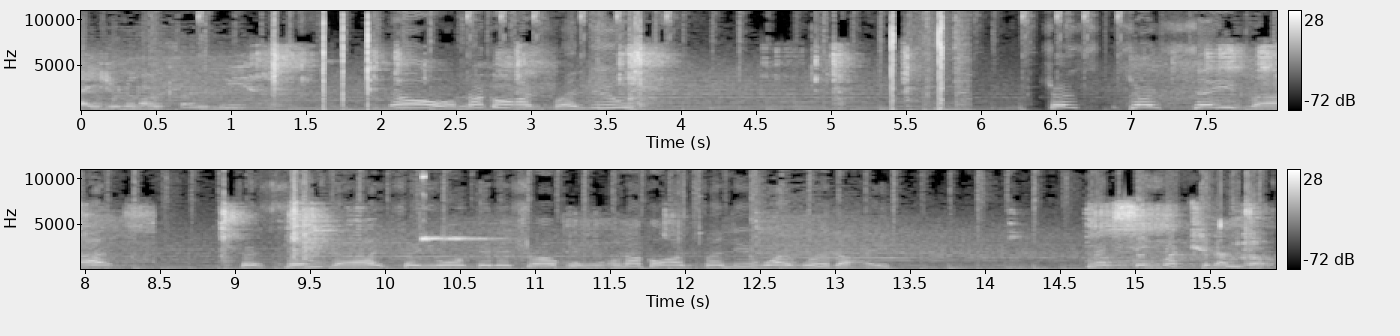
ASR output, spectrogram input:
That you're gonna unfriend me? No, I'm not gonna unfriend you. Just, just say that. Just say that so you won't get in trouble. I'm not gonna unfriend you. Why would I? No, say what to them though.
